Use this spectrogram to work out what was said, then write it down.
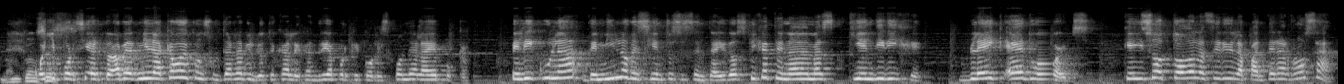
¿No? Entonces... Oye, por cierto, a ver, mira, acabo de consultar la Biblioteca de Alejandría porque corresponde a la época. Película de 1962, fíjate nada más quién dirige. Blake Edwards, que hizo toda la serie de la Pantera Rosa.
